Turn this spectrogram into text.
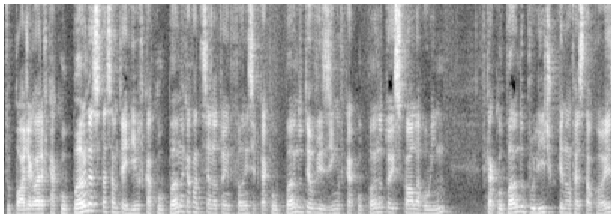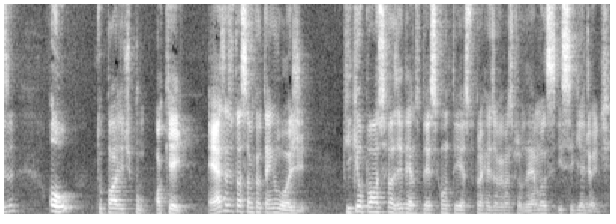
Tu pode agora ficar culpando a situação terrível, ficar culpando o que aconteceu na tua infância, ficar culpando o teu vizinho, ficar culpando a tua escola ruim, ficar culpando o político que não fez tal coisa, ou tu pode, tipo, ok, essa é situação que eu tenho hoje, que, que eu posso fazer dentro desse contexto para resolver meus problemas e seguir adiante?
